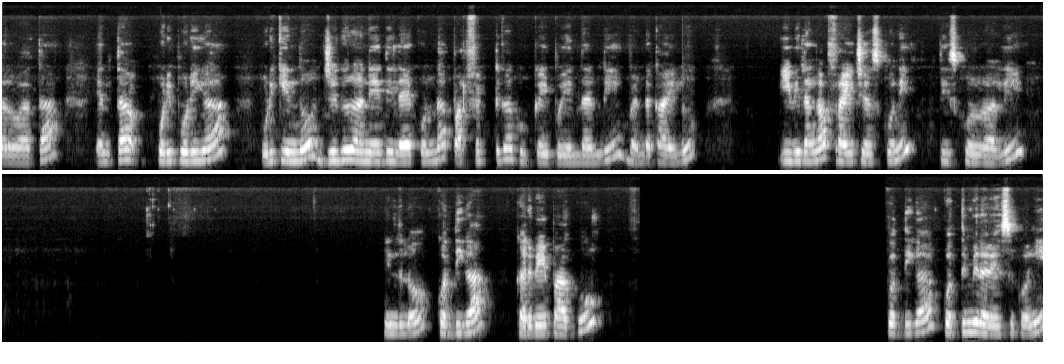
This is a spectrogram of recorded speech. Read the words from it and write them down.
తర్వాత ఎంత పొడి పొడిగా ఉడికిందో జిగురు అనేది లేకుండా పర్ఫెక్ట్గా కుక్ అయిపోయిందండి బెండకాయలు. ఈ విధంగా ఫ్రై చేసుకొని తీసుకురాలి. ఇందులో కొద్దిగా కరివేపాకు కొద్దిగా కొత్తిమీర వేసుకొని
